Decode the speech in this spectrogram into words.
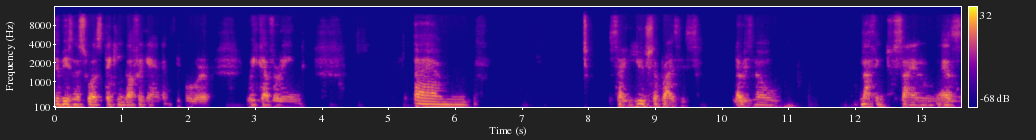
the business was taking off again and people were recovering. Um so huge surprises. There is no nothing to sign as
